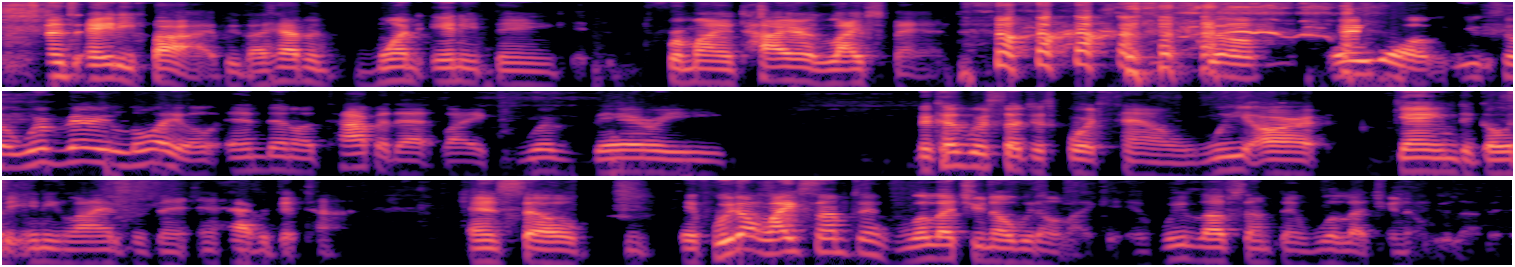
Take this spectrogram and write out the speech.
since '85. I haven't won anything for my entire lifespan. so there you go. So we're very loyal, and then on top of that, like we're very because we're such a sports town. We are game to go to any Lions event and have a good time. And so, if we don't like something, we'll let you know we don't like it. If we love something, we'll let you know we love it.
